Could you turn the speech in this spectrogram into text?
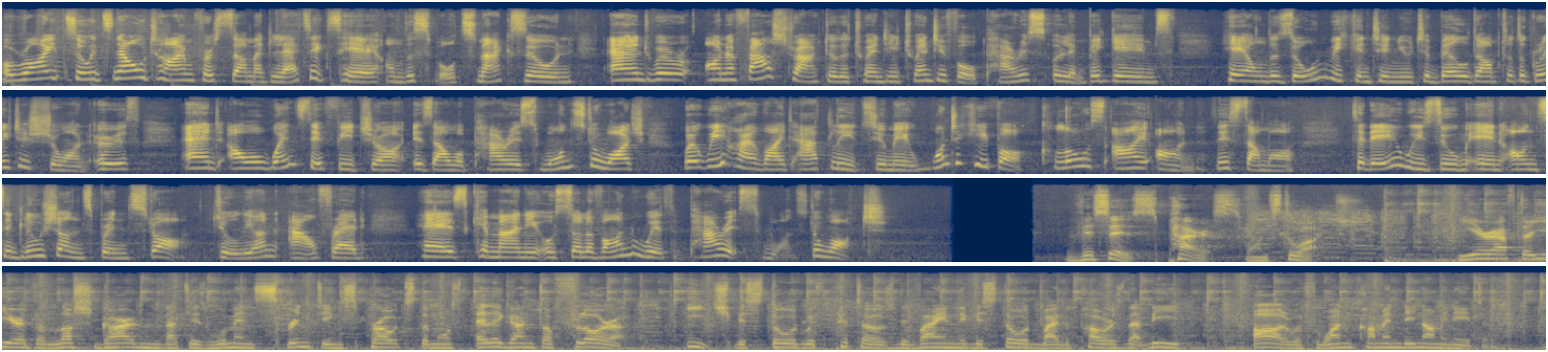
All right, so it's now time for some athletics here on the Sports Sportsmax Zone. And we're on a fast track to the 2024 Paris Olympic Games. Here on the zone, we continue to build up to the greatest show on earth. And our Wednesday feature is our Paris Ones to Watch, where we highlight athletes you may want to keep a close eye on this summer. Today, we zoom in on St. Lucian sprint star Julien Alfred. Here's Kimani O'Sullivan with Paris Ones to Watch. This is Paris Ones to Watch. Year after year, the lush garden that is women's sprinting sprouts the most elegant of flora, each bestowed with petals divinely bestowed by the powers that be, all with one common denominator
